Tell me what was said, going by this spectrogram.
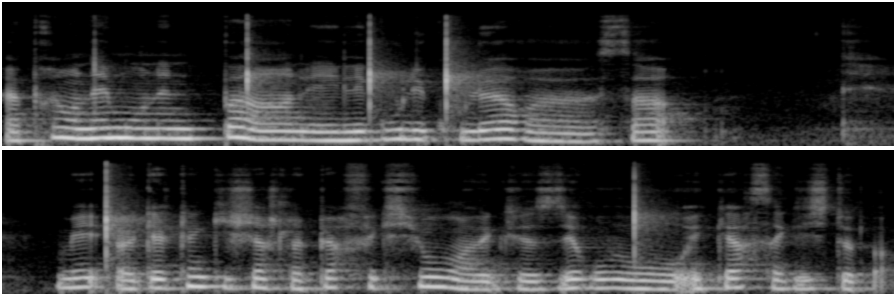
Après on aime ou on n'aime pas hein, les, goûts, les couleurs, euh, ça. Mais quelqu'un qui cherche la perfection avec zéro écart, ça n'existe pas.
